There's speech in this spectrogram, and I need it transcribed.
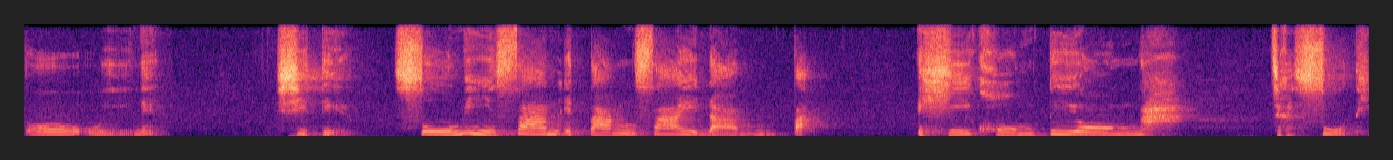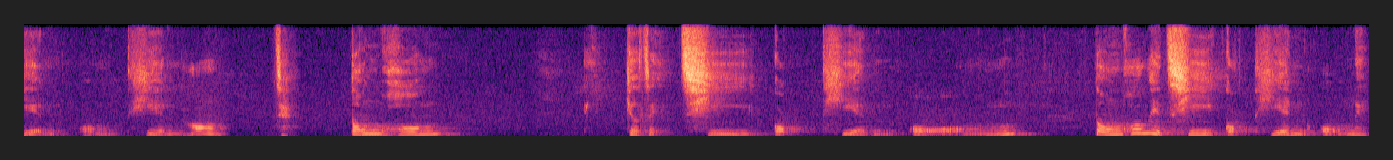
多位呢？是的。苏密山的东西南北一虚空中啊，这个苏天王天吼，这东方叫做七国天王，东方的七国天王呢，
